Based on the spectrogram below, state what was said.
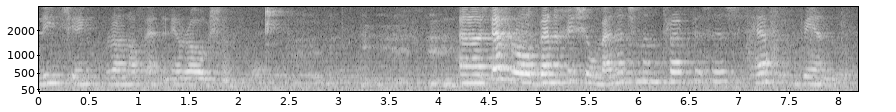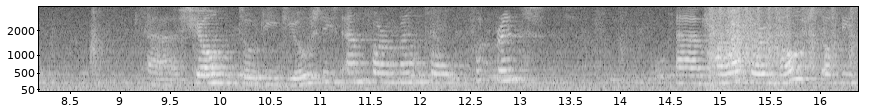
leaching, runoff and erosion. Uh, several beneficial management practices have been uh, shown to reduce these environmental footprints. Um, however, most of these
